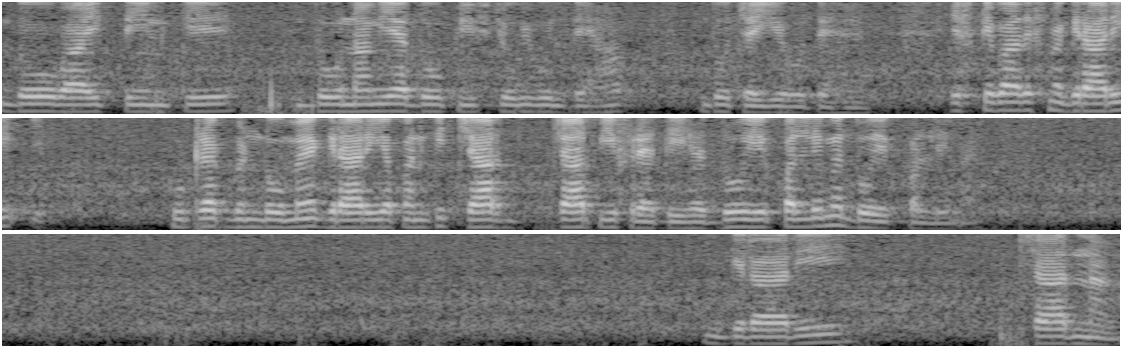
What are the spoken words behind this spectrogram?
दो बाई तीन के दो नंग या दो पीस जो भी बोलते हैं आप, दो चाहिए होते हैं। इसके बाद इसमें गिरारी, टू ट्रैक विंडो में गिरारी अपन की चार चार पीस रहती है। दो एक पल्ले में, दो एक पल्ले में। गिरारी, चार नंग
